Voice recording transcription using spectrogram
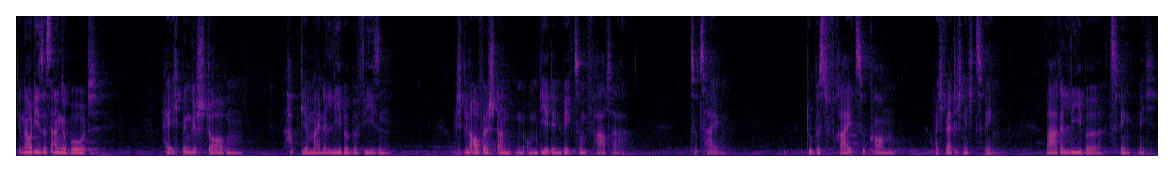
Genau dieses Angebot. Hey, ich bin gestorben, hab dir meine Liebe bewiesen und ich bin auferstanden, um dir den Weg zum Vater zu zeigen. Du bist frei zu kommen aber ich werde dich nicht zwingen. Wahre Liebe zwingt nicht.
